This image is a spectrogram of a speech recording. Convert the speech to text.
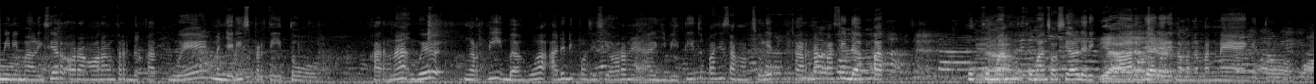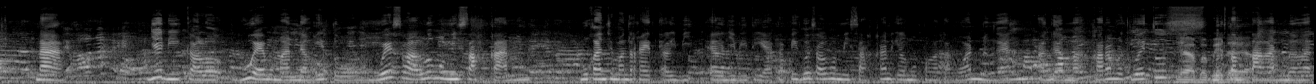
meminimalisir orang-orang terdekat gue menjadi seperti itu. Karena gue ngerti bahwa ada di posisi orang yang LGBT itu pasti sangat sulit karena pasti dapat hukuman-hukuman sosial dari Ya, keluarga, ya, ya. dari teman-temannya gitu. Nah, jadi kalau gue memandang itu, gue selalu memisahkan bukan cuma terkait LGBT ya, tapi gue selalu memisahkan ilmu pengetahuan dengan agama karena menurut gue itu Ya, berbeda ya. bertentangan banget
